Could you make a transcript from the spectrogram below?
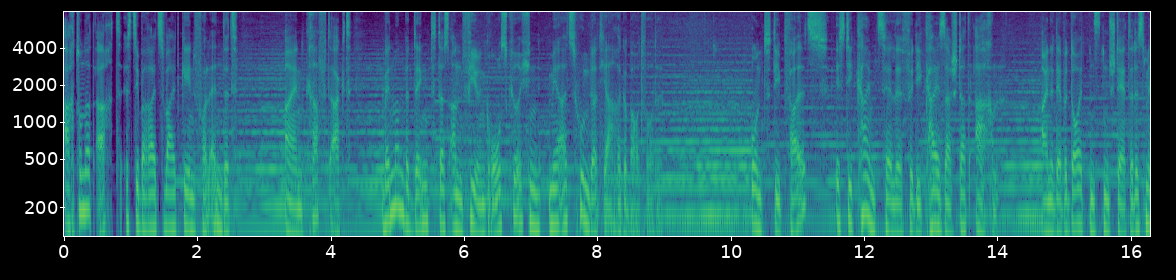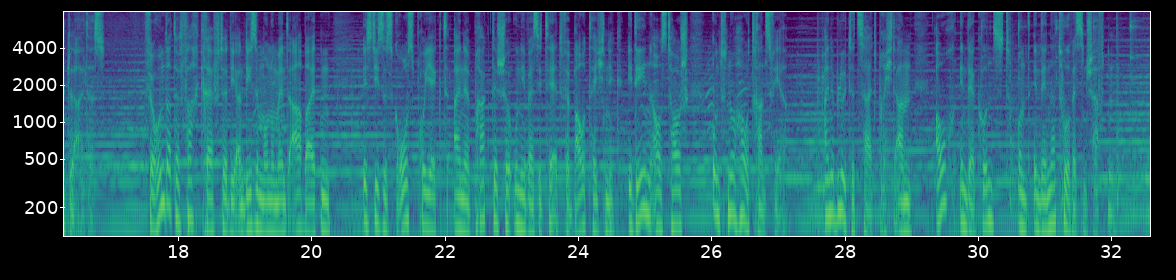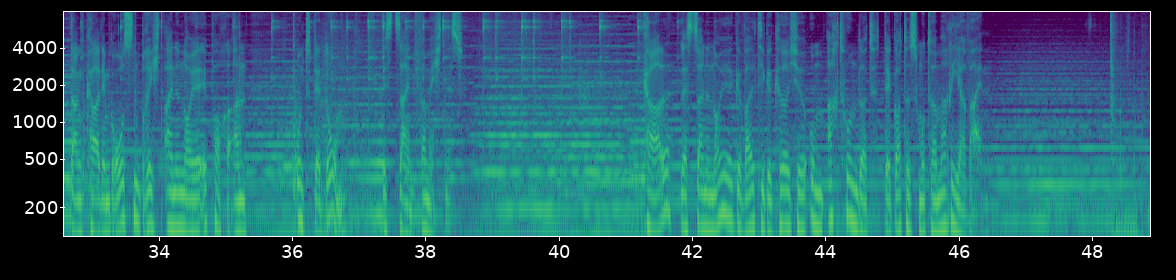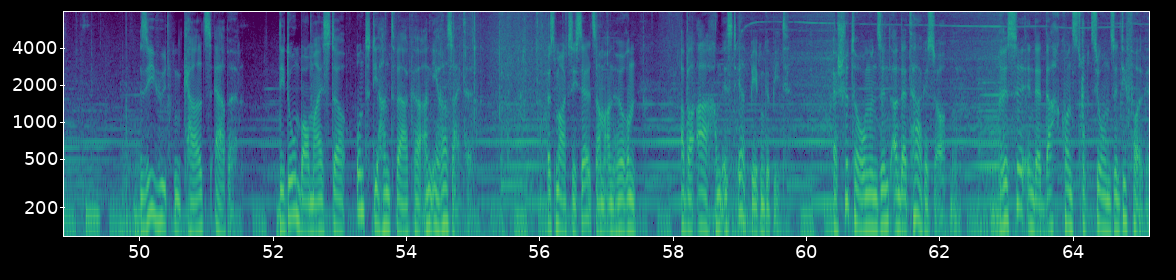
808 ist sie bereits weitgehend vollendet. Ein Kraftakt, wenn man bedenkt, dass an vielen Großkirchen mehr als 100 Jahre gebaut wurde. Und die Pfalz ist die Keimzelle für die Kaiserstadt Aachen, eine der bedeutendsten Städte des Mittelalters. Für hunderte Fachkräfte, die an diesem Monument arbeiten, ist dieses Großprojekt eine praktische Universität für Bautechnik, Ideenaustausch und Know-how-Transfer. Eine Blütezeit bricht an, auch in der Kunst und in den Naturwissenschaften. Dank Karl dem Großen bricht eine neue Epoche an und der Dom ist sein Vermächtnis. Karl lässt seine neue gewaltige Kirche um 800 der Gottesmutter Maria weihen. Sie hüten Karls Erbe, die Dombaumeister und die Handwerker an ihrer Seite. Es mag sich seltsam anhören, aber Aachen ist Erdbebengebiet. Erschütterungen sind an der Tagesordnung. Risse in der Dachkonstruktion sind die Folge.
